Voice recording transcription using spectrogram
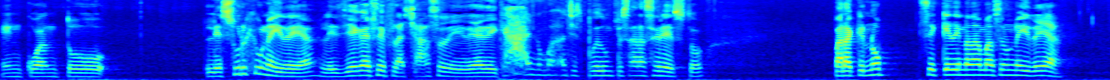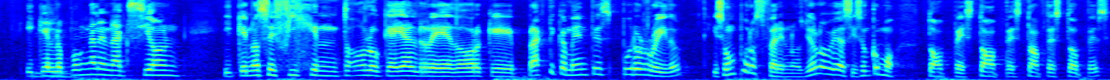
en cuanto les surge una idea, les llega ese flashazo de idea de que, ay, no manches, puedo empezar a hacer esto, para que no se quede nada más en una idea y que lo pongan en acción y que no se fijen en todo lo que hay alrededor, que prácticamente es puro ruido y son puros frenos. Yo lo veo así, son como topes, topes, topes, topes.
